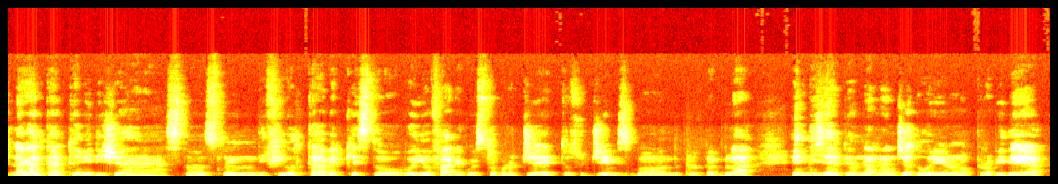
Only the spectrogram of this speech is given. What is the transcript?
la cantante mi dice ah, sto, sto in difficoltà perché sto, voglio fare questo progetto su James Bond, bla bla bla, e mi serve un arrangiatore, io non ho proprio idea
